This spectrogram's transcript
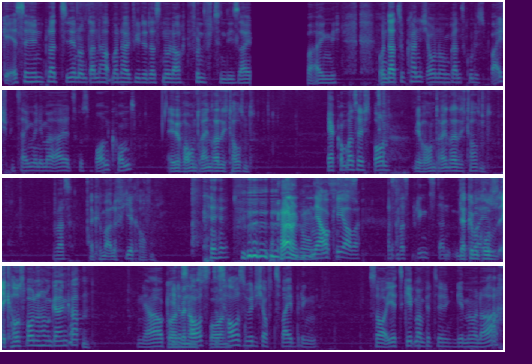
Gässe hin platzieren und dann hat man halt wieder das 0815 Design. Aber eigentlich. Und dazu kann ich auch noch ein ganz gutes Beispiel zeigen, wenn ihr mal zum Spawn kommt. Ey, wir brauchen 33.000. Ja, kommt mal selbst spawnen. Wir brauchen 33.000. Was? Dann können wir alle vier kaufen. Können wir Ja, okay, aber was, was bringt's dann? Da können wir ein großes Eckhaus bauen und haben einen geilen Garten. Ja, okay, das Haus, das Haus würde ich auf zwei bringen. So, jetzt geht mal bitte, gehen wir mal nach.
